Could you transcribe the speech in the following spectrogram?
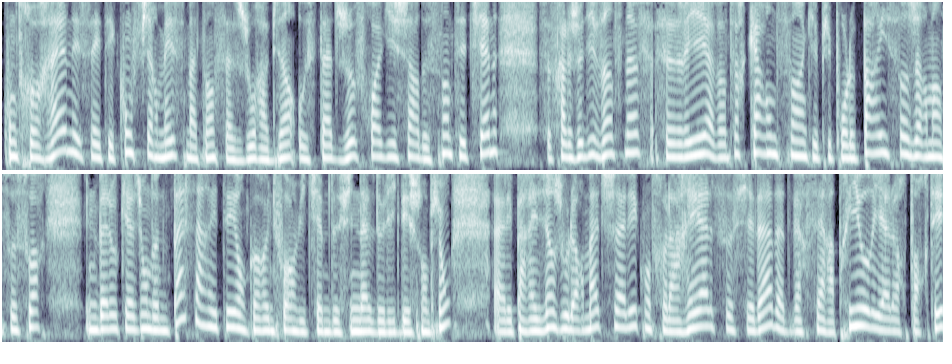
contre Rennes et ça a été confirmé ce matin. Ça se jouera bien au stade Geoffroy Guichard de Saint-Etienne. Ce sera le jeudi 29 février à 20h45. Et puis pour le Paris Saint-Germain ce soir, une belle occasion de ne pas s'arrêter encore une fois en huitième de finale de Ligue des Champions. Euh, Les Parisiens jouent leur match aller contre la Real Sociedad, adversaire a priori à leur portée.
